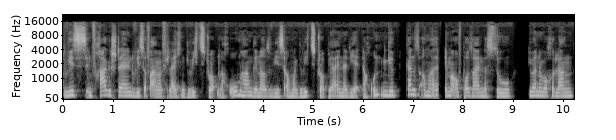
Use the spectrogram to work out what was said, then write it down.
Du wirst es in Frage stellen, du wirst auf einmal vielleicht einen Gewichtsdrop nach oben haben, genauso wie es auch mal Gewichtsdrop ja in der Diät nach unten gibt. Kann es auch mal im Aufbau sein, dass du über eine Woche lang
